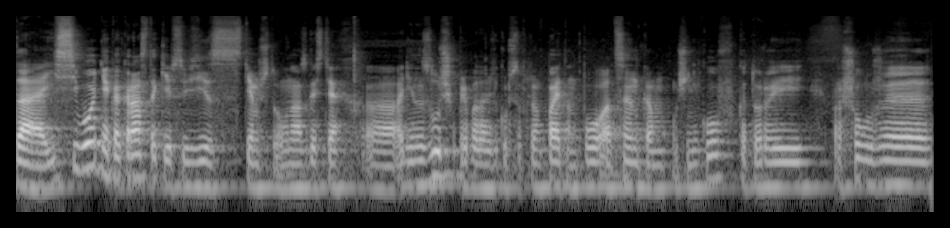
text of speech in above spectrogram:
Да, и сегодня как раз-таки в связи с тем, что у нас в гостях э, один из лучших преподавателей курсов Python по оценкам учеников, который прошел уже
